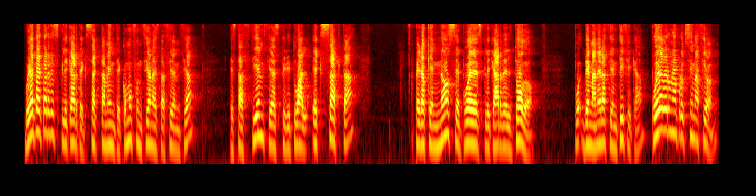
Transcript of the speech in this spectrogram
Voy a tratar de explicarte exactamente cómo funciona esta ciencia, esta ciencia espiritual exacta, pero que no se puede explicar del todo de manera científica. Puede haber una aproximación,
